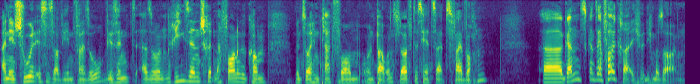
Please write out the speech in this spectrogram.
An den Schulen ist es auf jeden Fall so. Wir sind also einen riesen Schritt nach vorne gekommen mit solchen Plattformen und bei uns läuft das jetzt seit zwei Wochen. Äh, ganz, ganz erfolgreich, würde ich mal sagen.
